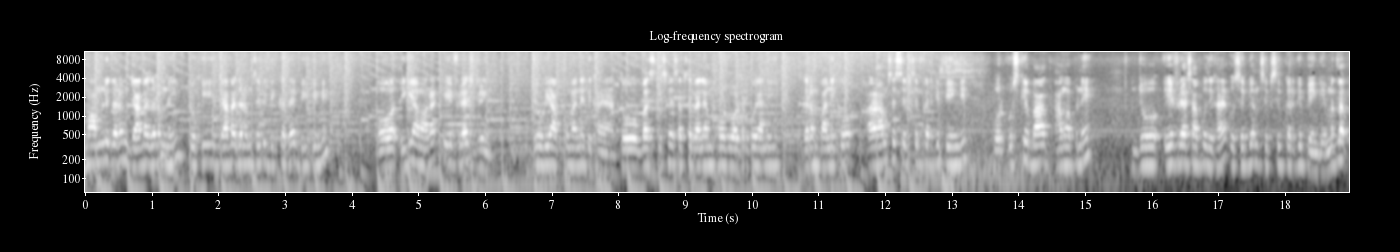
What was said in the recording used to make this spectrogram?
मामूली गर्म, ज़्यादा गर्म नहीं, क्योंकि ज़्यादा गर्म से भी दिक्कत है बीपी में। और ये हमारा ए फ्रेश ड्रिंक जो भी आपको मैंने दिखाया तो बस इसमें सबसे पहले हम हॉट वाटर को, यानी गर्म पानी को आराम से सिप सिप करके पियेंगे। और उसके बाद हम अपने जो ए फ्रेश आपको दिखाया उसे भी हम सिप सिप करके पियेंगे। मतलब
